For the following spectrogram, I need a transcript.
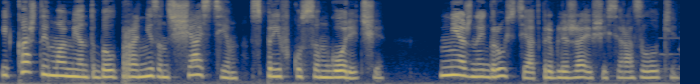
и каждый момент был пронизан счастьем с привкусом горечи, нежной грусти от приближающейся разлуки.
